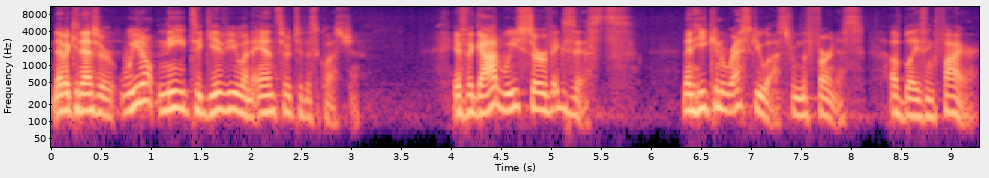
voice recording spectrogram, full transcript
Nebuchadnezzar, we don't need to give you an answer to this question. If the God we serve exists, then he can rescue us from the furnace of blazing fire.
